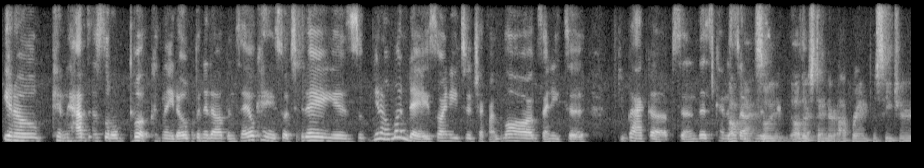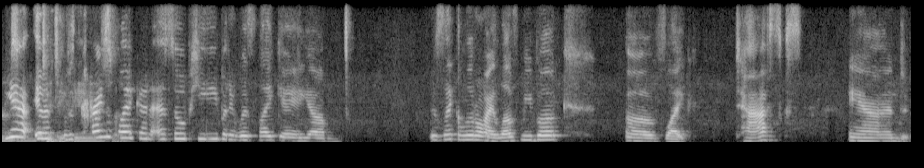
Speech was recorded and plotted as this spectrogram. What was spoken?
you know can have this little book and they'd open it up and say okay so today is you know Monday so I need to check my logs I need to backups and this kind of Okay, stuff. so other standard operating procedures Yeah, it was it was kind TTPs of like an SOP, but it was like a um it was like a little I love me book of like tasks and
